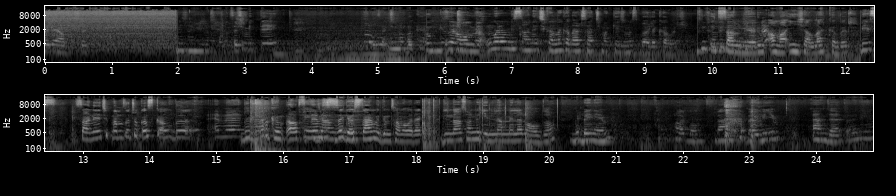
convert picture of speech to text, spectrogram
Böyle yaptık. Saçım bitti. Saçıma bakın. Çok güzel olmuyor. Umarım biz sahneye çıkana kadar saç makyajımız böyle kalır. Hiç sanmıyorum ama inşallah kalır. Biz sahneye çıkmamıza çok az kaldı. Evet. Bir de bakın outfitlerimizi size göstermedim tam olarak. Dünden sonra yenilenmeler oldu. Bu benim. Pardon. Ben böyleyim. Ben de böyleyim.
